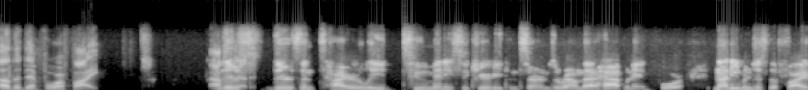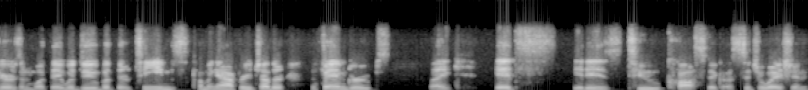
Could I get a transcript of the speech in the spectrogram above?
other than for a fight. There's there's entirely too many security concerns around that happening for not even just the fighters and what they would do, but their teams coming after each other, the fan groups. Like it's it is too caustic a situation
